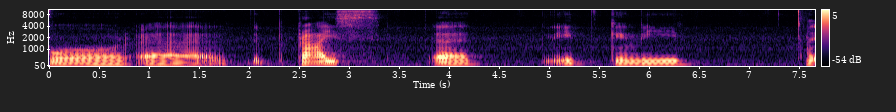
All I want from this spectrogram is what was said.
for uh, the price uh, it can be uh,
